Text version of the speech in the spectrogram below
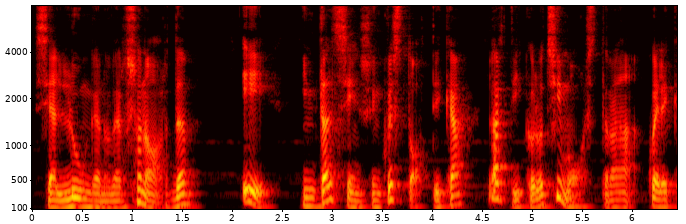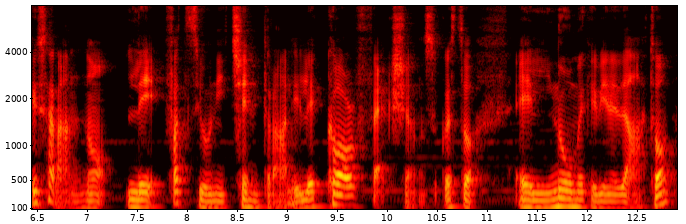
si allungano verso nord e in tal senso in quest'ottica l'articolo ci mostra quelle che saranno le fazioni centrali, le core factions, questo è il nome che viene dato.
